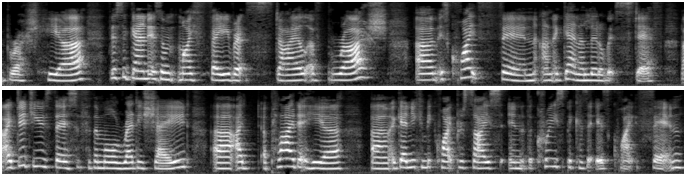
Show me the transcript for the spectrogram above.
brush here. This again isn't my favourite style of brush. Um, it's quite thin and again a little bit stiff but I did use this for the more reddy shade. Uh, I applied it here um, again, you can be quite precise in the crease because it is quite thin.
